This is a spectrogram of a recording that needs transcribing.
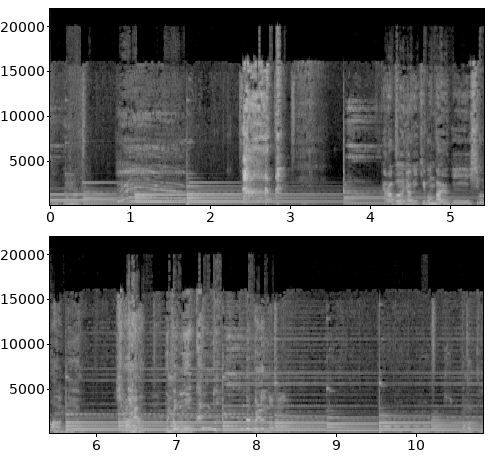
음, 명월. 여러분 여기 기본 가격이 15만 원이에요. 싫어요? 우리 너무 큰돈 큰돈 걸렸나 봐. 어. 나도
